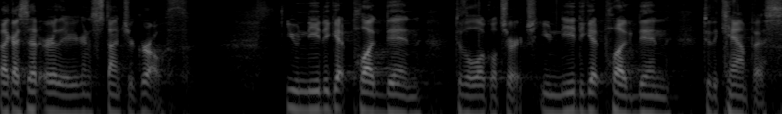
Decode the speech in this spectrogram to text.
like I said earlier, you're going to stunt your growth. You need to get plugged in to the local church. You need to get plugged in to the campus.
